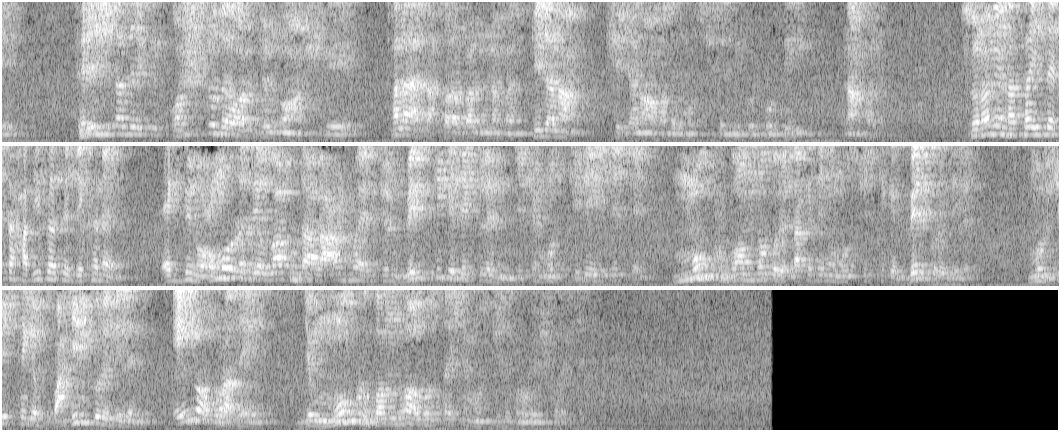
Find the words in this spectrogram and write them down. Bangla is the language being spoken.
ফেরেস্তাদেরকে কষ্ট দেওয়ার জন্য আসবে, ফালা তা তাকরাবান্না মসজিদানা, সে যেন আমাদের মসজিদের নিকটবর্তী না হয়। সোনানে নাসাইতে একটা হাদিস আছে যেখানে একদিন অমর রাজি আল্লাহ আনহ একজন ব্যক্তিকে দেখলেন যে সে মসজিদে এসেছে, মুখ বন্ধ করে তাকে তিনি মসজিদ থেকে বের করে দিলেন, মসজিদ থেকে বাহির করে দিলেন। এই অপরাধে যে মুখ বন্ধ অবস্থায় সে মসজিদে প্রবেশ করেছে।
